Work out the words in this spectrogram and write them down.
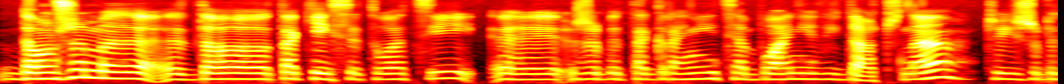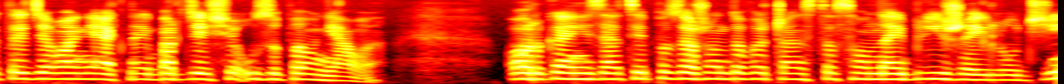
dążymy do takiej sytuacji, żeby ta granica była niewidoczna, czyli żeby te działania jak najbardziej się uzupełniały. Organizacje pozarządowe często są najbliżej ludzi,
